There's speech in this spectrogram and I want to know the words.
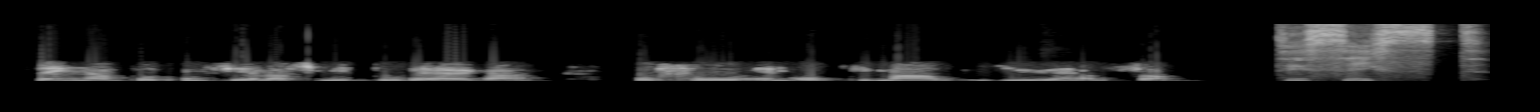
stänga potentiella smittovägar och få en optimal djurhälsa. Till sist,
